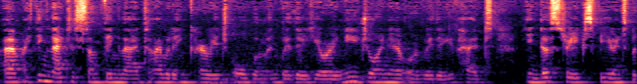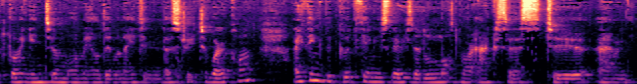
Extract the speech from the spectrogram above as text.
um, I think that is something that I would encourage all women, whether you're a new joiner or whether you've had industry experience but going into a more male-dominated industry to work on. I think the good thing is there's a lot more access to um,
